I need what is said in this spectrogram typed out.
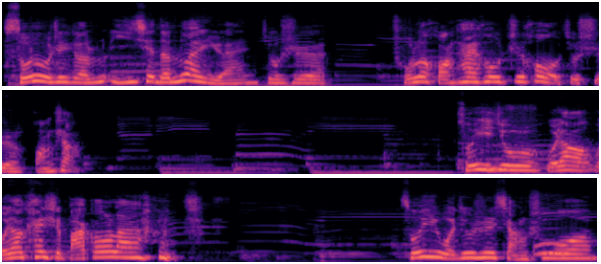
所有这个一切的乱源，就是除了皇太后之后，就是皇上。所以就我要我要开始拔高啦。所以我就是想说，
